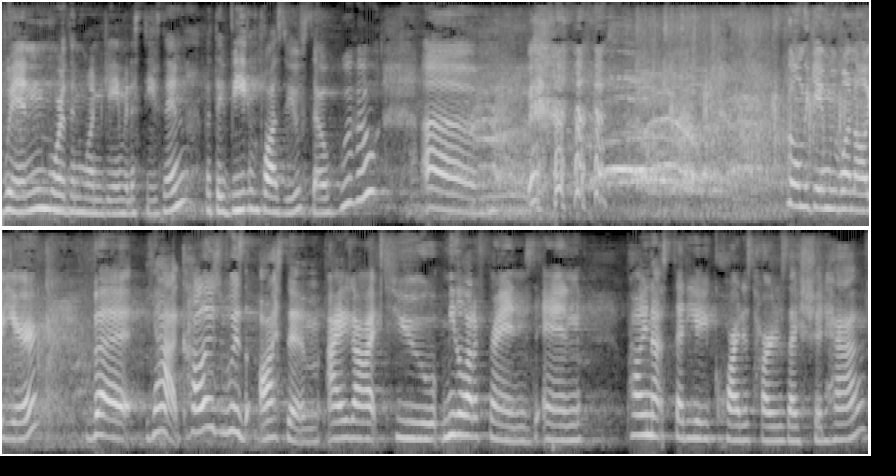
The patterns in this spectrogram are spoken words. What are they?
win more than one game in a season, but they beat in Wazoo, so woohoo. Um, the only game we won all year. But yeah, college was awesome. I got to meet a lot of friends and probably not study quite as hard as I should have.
